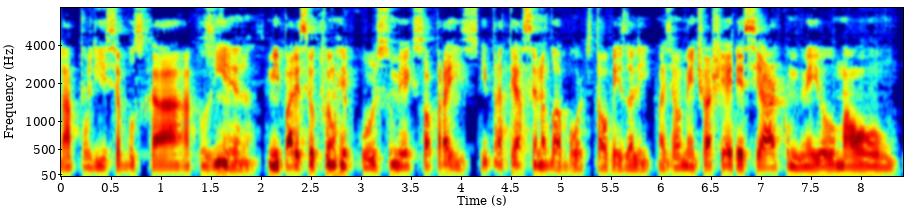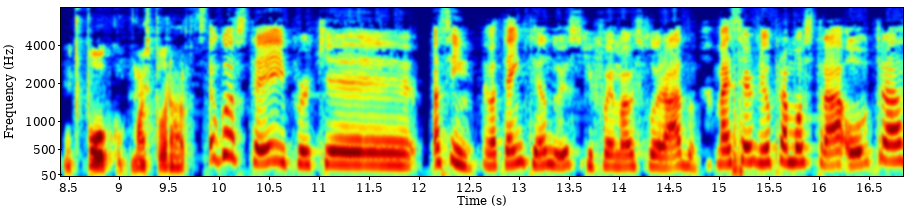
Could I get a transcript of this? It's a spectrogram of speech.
a polícia buscar a cozinheira. Me pareceu que foi um recurso meio que só para isso. E para ter a cena do aborto, talvez ali. Mas realmente eu achei esse arco meio mal, muito pouco, mal explorado. Eu gostei porque, assim, eu até entendo isso, que foi mal explorado, mas serviu para mostrar outra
